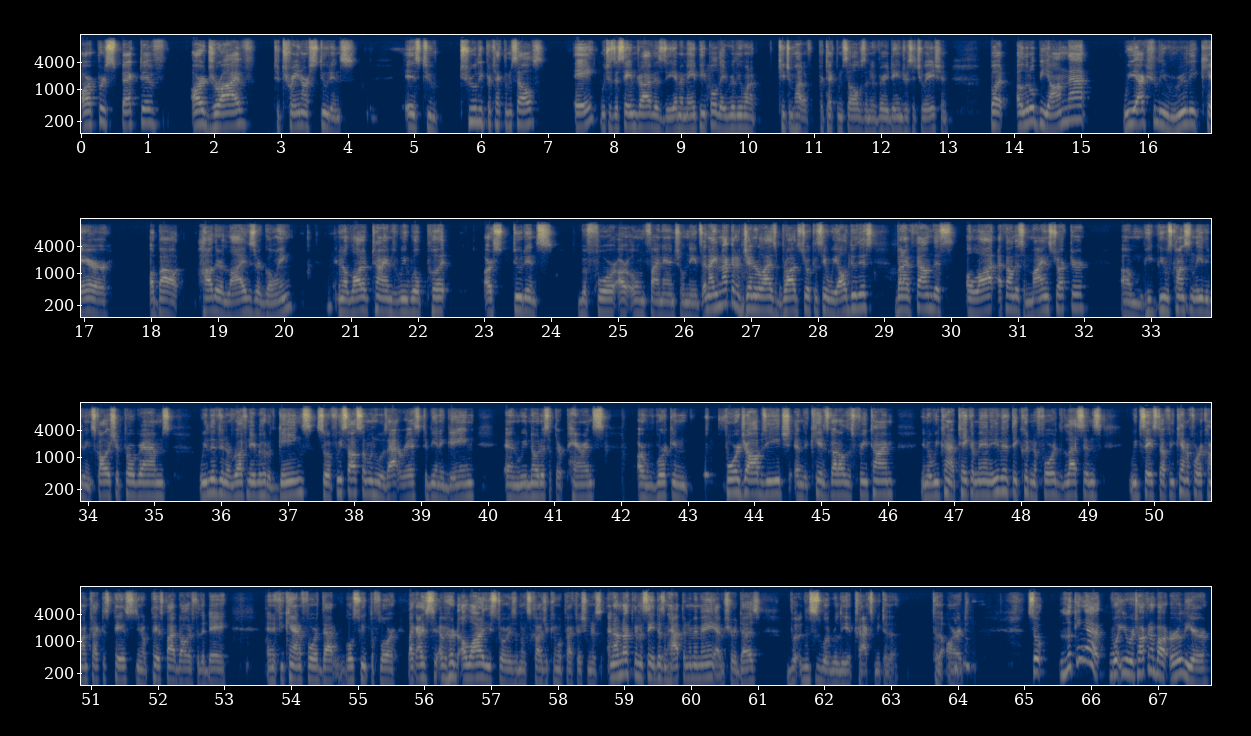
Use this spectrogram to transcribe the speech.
our perspective our drive to train our students is to truly protect themselves. A, which is the same drive as the MMA people. They really want to teach them how to protect themselves in a very dangerous situation. But a little beyond that, we actually really care about how their lives are going. And a lot of times we will put our students before our own financial needs. And I'm not going to generalize broad stroke and say we all do this, but I've found this a lot. I found this in my instructor. Um, he, he was constantly either doing scholarship programs. We lived in a rough neighborhood with gangs. So if we saw someone who was at risk to be in a gang and we noticed that their parents are working four jobs each and the kids got all this free time, you know, we kind of take them in, even if they couldn't afford the lessons, we'd say stuff. You can't afford a contract, just pay us, you know, pay us $5 for the day. And if you can't afford that, go sweep the floor. Like I, have heard a lot of these stories amongst Kajukenbo practitioners, and I'm not going to say it doesn't happen in MMA. I'm sure it does, but this is what really attracts me to the to the art. So looking at what you were talking about earlier,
